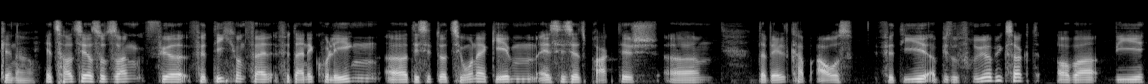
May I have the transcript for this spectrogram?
Genau. Jetzt hat sich ja sozusagen für, für dich und für, für deine Kollegen äh, die Situation ergeben, es ist jetzt praktisch äh, der Weltcup aus. Für die ein bisschen früher, wie gesagt, aber wie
